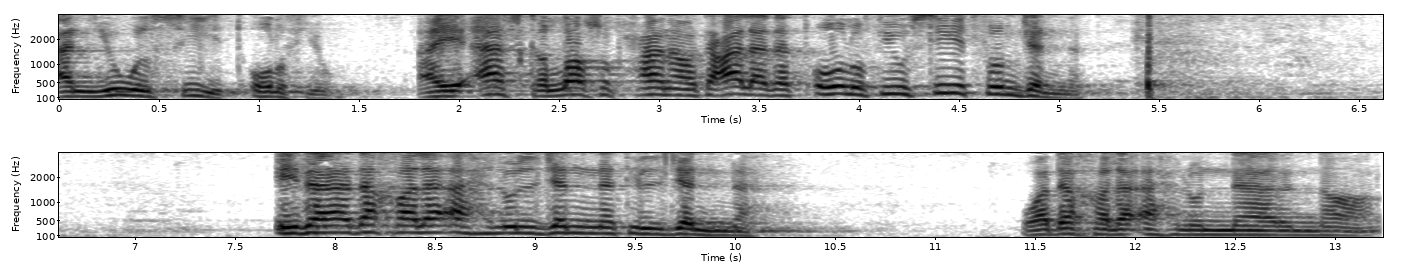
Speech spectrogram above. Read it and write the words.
and you will see it, all of you. I ask Allah subhanahu wa ta'ala that all of you see it from Jannah. إذا دخل أهل الجنة الجنة ودخل أهل النار النار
